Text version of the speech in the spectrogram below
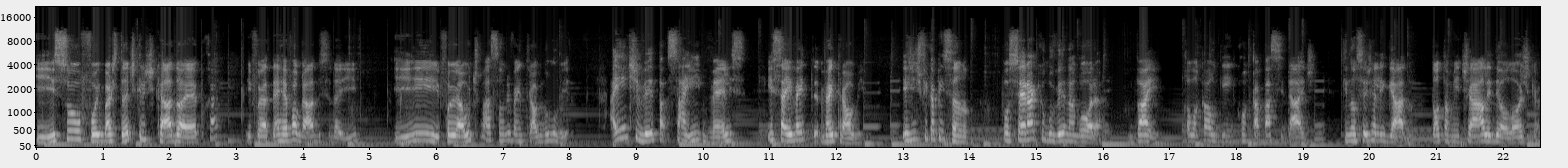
E isso foi bastante criticado à época e foi até revogado isso daí. E foi a última ação de Weintraub no governo. Aí a gente vê sair Vélez e sair Weintraub. E a gente fica pensando, pô, será que o governo agora vai colocar alguém com capacidade que não seja ligado totalmente à ala ideológica?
